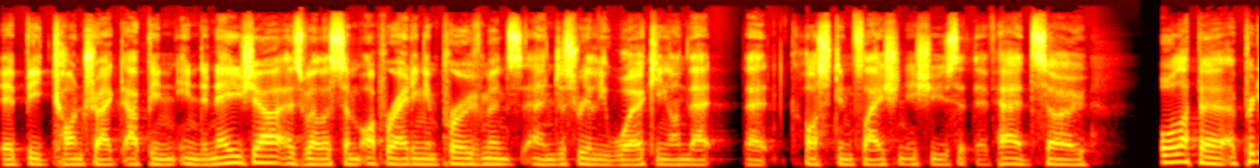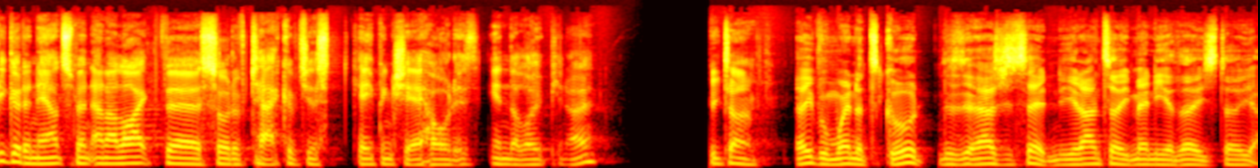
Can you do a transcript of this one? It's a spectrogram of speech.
their big contract up in Indonesia, as well as some operating improvements and just really working on that that cost inflation issues that they've had. So all up a, a pretty good announcement, and I like the sort of tack of just keeping shareholders in the loop. You know, Big time. Even when it's good, as you said, you don't see many of these, do you?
